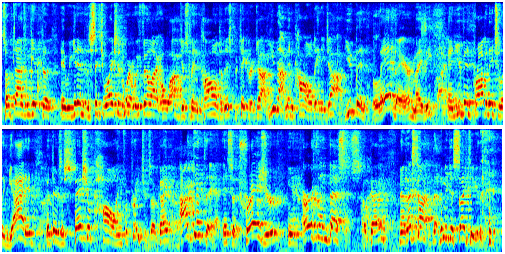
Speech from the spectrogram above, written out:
sometimes we get to we get into the situation where we feel like, oh, I've just been called to this particular job. You've not been called to any job. You've been led there, maybe, and you've been providentially guided. But there's a special calling for preachers. Okay, I get that. It's a treasure in earthen vessels. Okay, now that's not. Let me just say to you.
